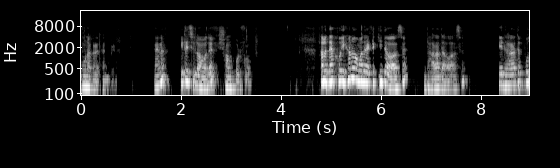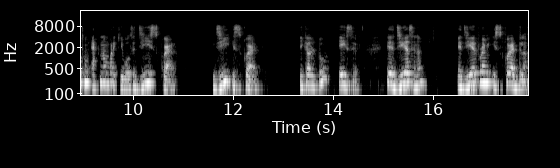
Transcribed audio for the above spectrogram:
গুণ আকারে থাকবে। তাই না? এটা ছিল আমাদের সম্পর্ক। তাহলে দেখো, এখানেও আমাদের একটা কি দেওয়া আছে? ধারা দেওয়া আছে। এই ধারাতে প্রথম এক নম্বরে কি বলছে? G square g square equal to এই সেপ এই জি আছে না, এই জি এর পরে আমি স্কোয়ার দিলাম।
